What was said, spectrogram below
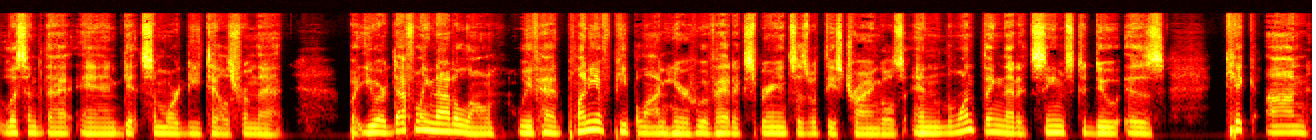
listen to that and get some more details from that. But you are definitely not alone. We've had plenty of people on here who have had experiences with these triangles. And the one thing that it seems to do is kick on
